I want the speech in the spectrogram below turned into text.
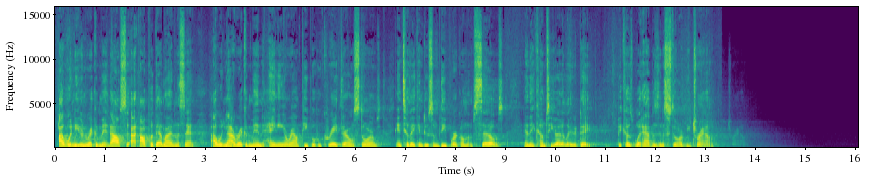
I wouldn't even recommend. I'll I'll put that line in the sand. I would not recommend hanging around people who create their own storms until they can do some deep work on themselves and then come to you at a later date because what happens in a storm, you drown.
